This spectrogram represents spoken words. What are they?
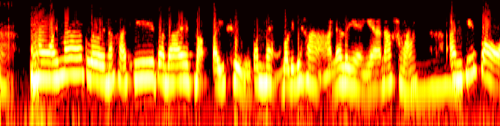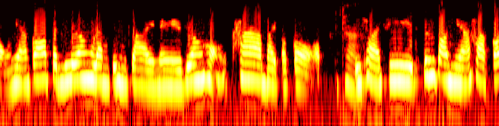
ค่ะ น้อยมากเลยนะคะ ที่จะได้แบบไปถึงตำแหน่งบริหารอะไรอย่างเงี้ยนะคะ อันที่สองเนี่ยก็เป็นเรื่องแรงจูงใจในเรื่องของค่าใบประกอบค่ะวิชาชีพ ซึ่งตอนเนี้ยค่ะ ก็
